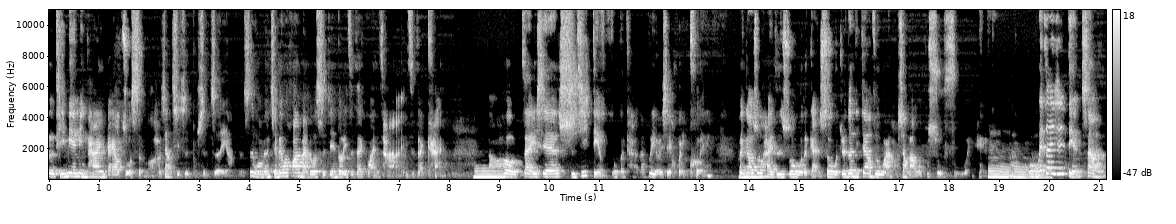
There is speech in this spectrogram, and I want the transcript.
耳提面命，他应该要做什么？好像其实不是这样的，是我们前面会花蛮多时间，都一直在观察，一直在看，嗯，然后在一些时机点，我们可能会有一些回馈，会告诉孩子说我的感受，我觉得你这样子玩好像让我不舒服，欸，嗯嗯，我们会在一些点上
